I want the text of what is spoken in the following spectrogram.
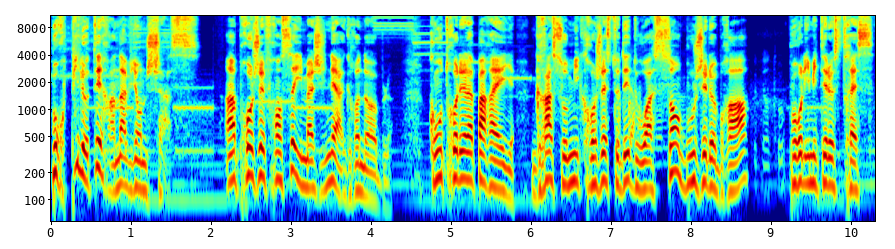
pour piloter un avion de chasse. Un projet français imaginé à Grenoble. Contrôler l'appareil grâce au micro-geste des doigts sans bouger le bras pour limiter le stress,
